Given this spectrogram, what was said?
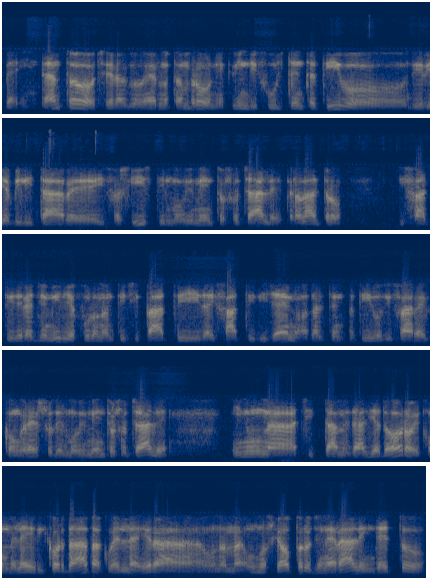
Beh, intanto c'era il governo Tambroni quindi fu il tentativo di riabilitare i fascisti, il movimento sociale. Tra l'altro i fatti di Reggio Emilia furono anticipati dai fatti di Genova, dal tentativo di fare il congresso del movimento sociale in una città medaglia d'oro e come lei ricordava quella era una, uno sciopero generale indetto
